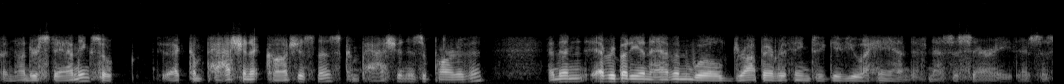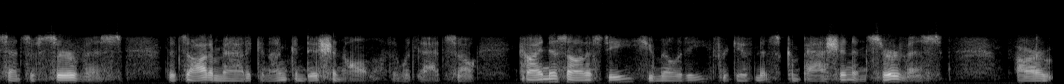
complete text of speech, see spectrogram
and understanding. So that compassionate consciousness, compassion is a part of it. And then everybody in heaven will drop everything to give you a hand if necessary. There's a sense of service that's automatic and unconditional with that. So, kindness, honesty, humility, forgiveness, compassion, and service are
